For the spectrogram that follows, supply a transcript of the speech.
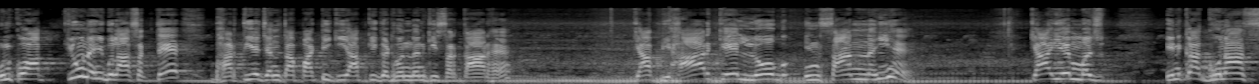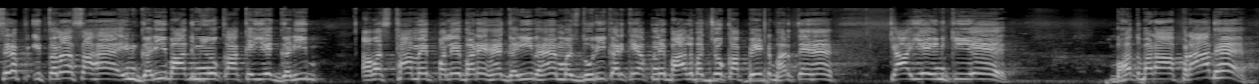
उनको आप क्यों नहीं बुला सकते? भारतीय जनता पार्टी की आपकी गठबंधन की सरकार है। क्या बिहार के लोग इंसान नहीं है? क्या ये मज, इनका गुना सिर्फ़ इतना सा है, इन गरीब आदमियों का कि ये गरीब अवस्था में पले बड़े हैं, गरीब हैं, मजदूरी करके अपने बाल बच्चों का पेट भरते हैं? क्या ये इनकी ये बहुत बड़ा अपराध है?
